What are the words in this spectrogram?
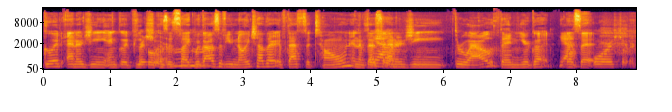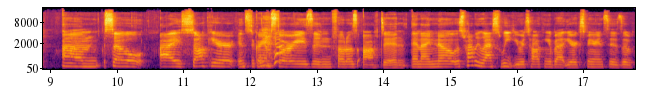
good energy and good people because sure. it's like regardless if you know each other, if that's the tone and if that's the energy throughout, then you're good. Yeah. That's it. for sure. Um, so I stalk your Instagram stories and photos often, and I know it was probably last week you were talking about your experiences of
